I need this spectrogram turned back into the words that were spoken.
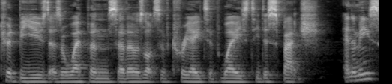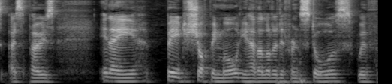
could be used as a weapon. So there was lots of creative ways to dispatch enemies. I suppose in a big shopping mall, you have a lot of different stores with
